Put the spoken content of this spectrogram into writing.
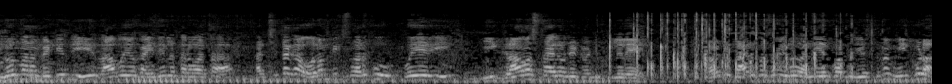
ఈరోజు మనం పెట్టింది రాబోయే ఒక ఐదేళ్ళ తర్వాత ఖచ్చితంగా ఒలింపిక్స్ వరకు పోయేది ఈ గ్రామ స్థాయిలో ఉండేటువంటి పిల్లలే. కాబట్టి దానికోసం ఈ రోజు అన్ని ఏర్పాట్లు చేస్తున్నాం. మీకు కూడా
